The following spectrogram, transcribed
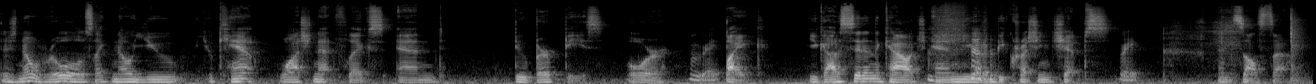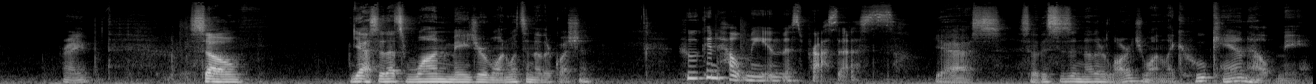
there's no rules like no you you can't watch netflix and do burpees or Right. bike. You gotta sit in the couch and you gotta be crushing chips Right. and salsa right? So yeah so that's one major one. What's another question? Who can help me in this process? yes. So this is another large one. Like who can help me?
